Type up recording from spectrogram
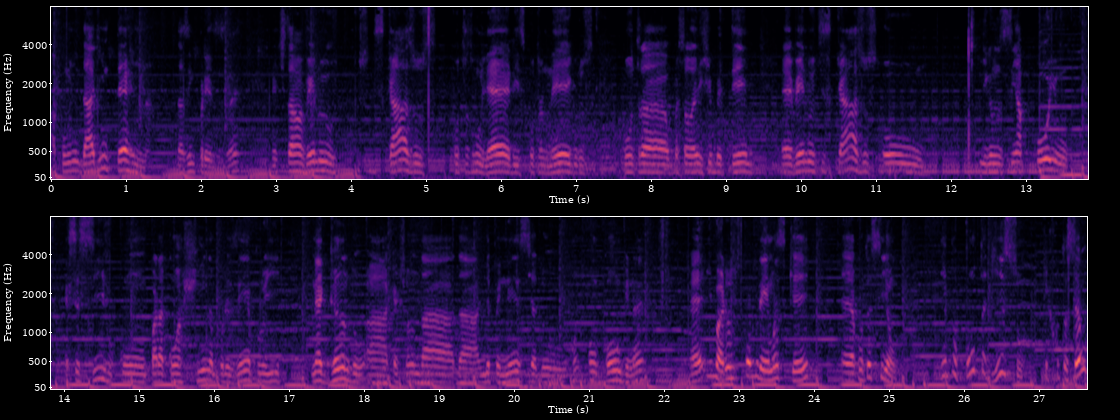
a comunidade interna das empresas, né? A gente estava vendo os descasos contra as mulheres, contra negros, contra o pessoal LGBT, eh, vendo os descasos ou, digamos assim, apoio excessivo com, para com a China, por exemplo, e negando a questão da, da independência do Hong Kong, né? Eh, e vários problemas que eh, aconteciam. E por conta disso, o que aconteceu?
